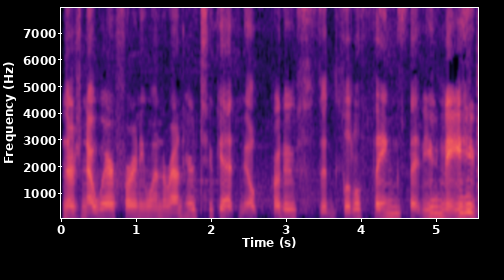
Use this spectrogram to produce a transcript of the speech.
There's nowhere for anyone around here to get milk, produce, the little things that you need.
